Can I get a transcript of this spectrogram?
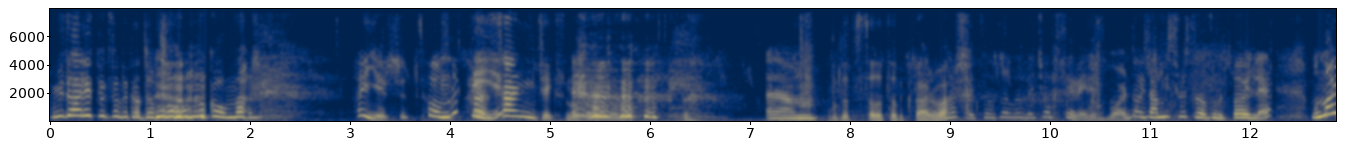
müdahale etmek zorunda kalacağım. Tohumluk onlar. Hayır, tohumluk Ha, değil. sen yiyeceksin o zaman onu. Burada da salatalıklar var. Evet, salatalığı da çok severiz bu arada. O yüzden bir sürü salatalık böyle. Bunlar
